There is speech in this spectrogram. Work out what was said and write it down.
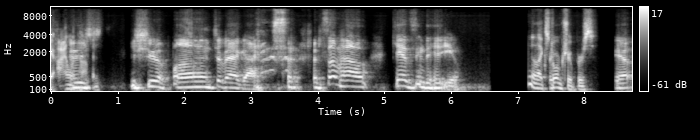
yeah island you, hopping you shoot a bunch of bad guys but somehow can't seem to hit you. yeah, like stormtroopers Yeah.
